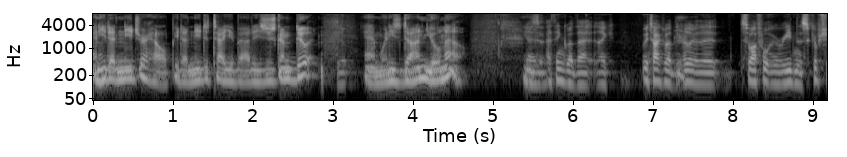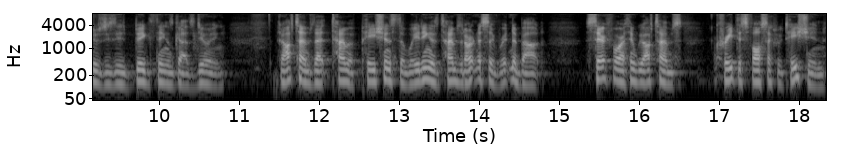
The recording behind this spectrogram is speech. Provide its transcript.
And he doesn't need your help. He doesn't need to tell you about it. He's just going to do it. And when he's done, you'll know. Yeah, I think about that. Like we talked about earlier, that so often what we read in the scriptures is these big things God's doing, and oftentimes that time of patience, the waiting, is times that aren't necessarily written about. Therefore, I think we oftentimes create this false expectation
